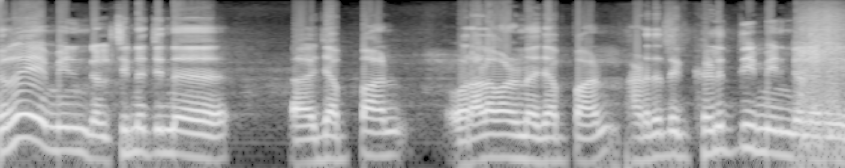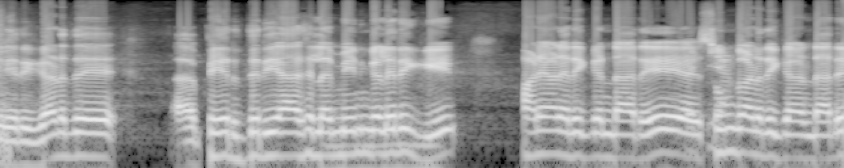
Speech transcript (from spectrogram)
நிறைய மீன்கள் சின்ன சின்ன ஜப்பான் ஒரு அளவான ஜப்பான் அடுத்தது கெளுத்தி மீன்கள் இருக்கு அடுத்து பேர் தெரியாத சில மீன்கள் இருக்கு. பனையான் இருக்கின்றாரு சுங்கான் இருக்கின்றாரு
